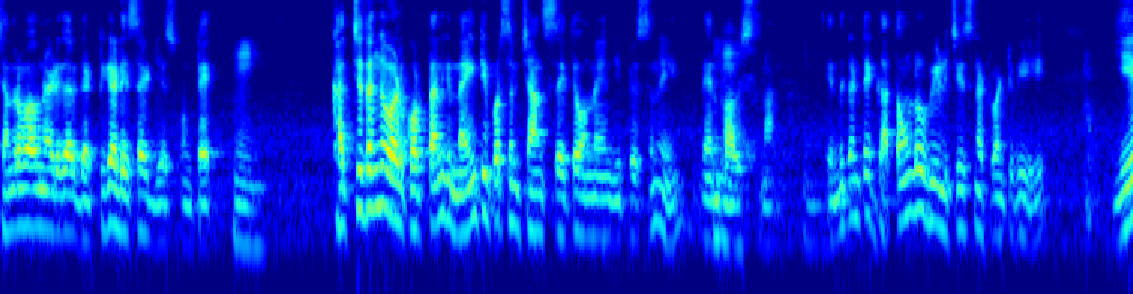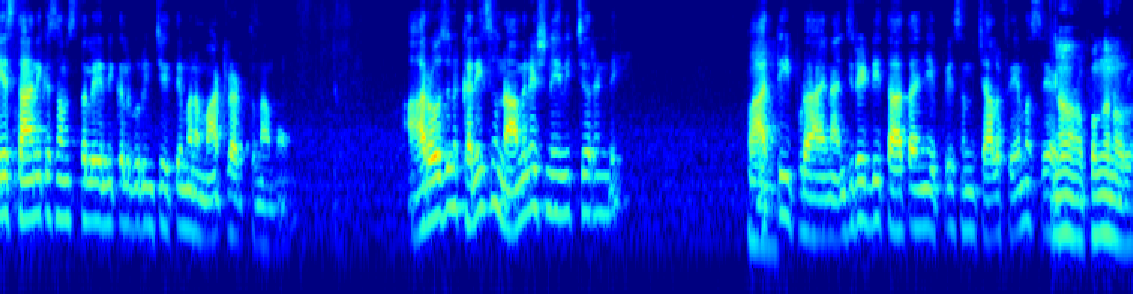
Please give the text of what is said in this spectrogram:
చంద్రబాబు నాయుడు గారు గట్టిగా డిసైడ్ చేసుకుంటే. ఖచ్చితంగా వాళ్ళు కొట్టడానికి నైంటీ పర్సెంట్ ఛాన్సెస్ అయితే ఉన్నాయని చెప్పేసి నేను. భావిస్తున్నాను. ఎందుకంటే గతంలో వీళ్ళు చేసినటువంటివి ఏ స్థానిక సంస్థల ఎన్నికల గురించి అయితే మనం మాట్లాడుతున్నామో ఆ రోజున కనీసం నామినేషన్ ఏమి ఇచ్చారండి? పార్టీ ఇప్పుడు ఆయన అంజిరెడ్డి తాత అని చెప్పేసి చాలా ఫేమస్ పొంగనూరు.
